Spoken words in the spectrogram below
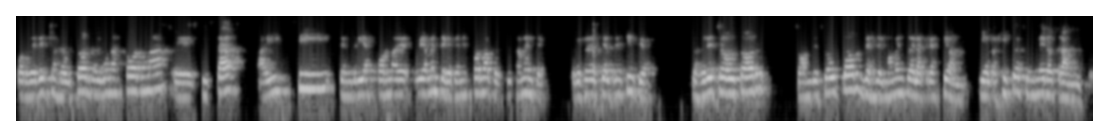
por derechos de autor de alguna forma, eh, quizás ahí sí tendrías forma, de, obviamente que tenés forma precisamente, porque yo decía al principio, los derechos de autor son de su autor desde el momento de la creación y el registro es un mero trámite.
